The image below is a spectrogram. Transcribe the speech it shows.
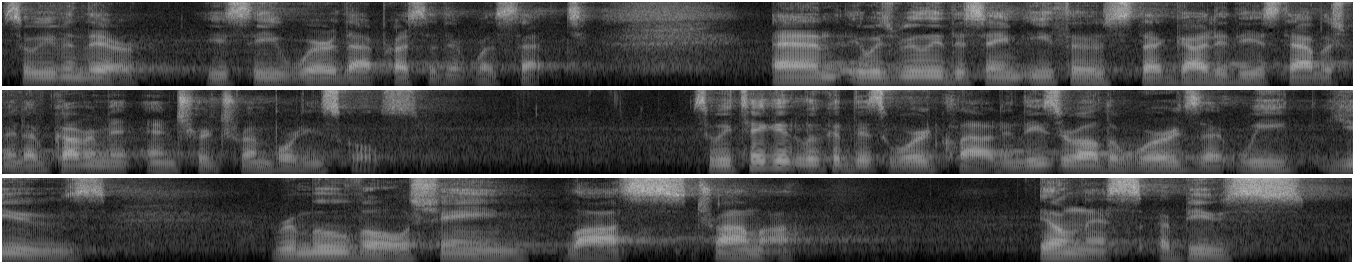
So even there, you see where that precedent was set. And it was really the same ethos that guided the establishment of government and church run boarding schools. So we take a look at this word cloud, and these are all the words that we use removal, shame, loss, trauma, illness, abuse,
